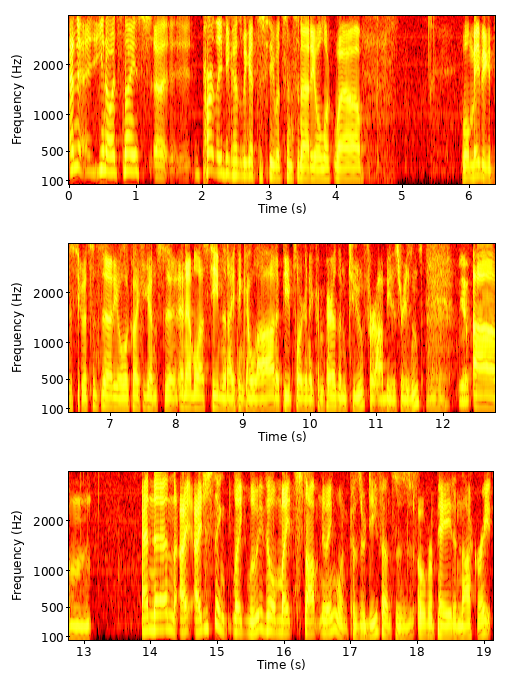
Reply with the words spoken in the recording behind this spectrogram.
And uh, you know, it's nice uh, partly because we get to see what Cincinnati will look well. We'll maybe get to see what Cincinnati will look like against a, an MLS team that I think a lot of people are going to compare them to for obvious reasons. Yep. Um, and then I, I just think like Louisville might stop New England because their defense is overpaid and not great.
